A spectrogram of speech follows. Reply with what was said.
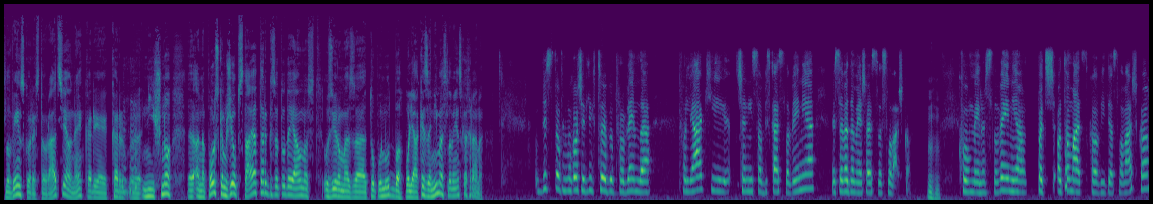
slovensko restauracijo, ne, kar je kar uh -huh. uh, nišno, uh, a na polskem že obstaja trg za to dejavnost oziroma za to ponudbo, Poljake zanima slovenska hrana? V bistvu, mogoče to je bil problem, da Poljaki, če niso obiskali Slovenije, seveda mešajo s Slovaško. Uh mhm. -huh ko meniš Slovenijo, pač avtomatsko vidijo Slovaško.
